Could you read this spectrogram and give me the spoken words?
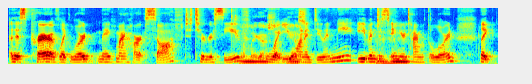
this prayer of like, Lord, make my heart soft to receive Oh gosh, what you yes. want to do in me, even just in your Mhm. time with the Lord. Like,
